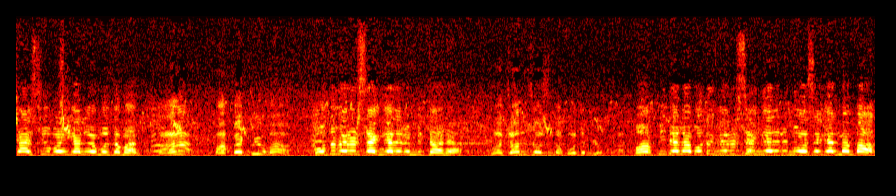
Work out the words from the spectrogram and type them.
çay suyu koy geliyorum o zaman. Bahane. Bak bekliyorum ha. Kodu verirsen gelirim bir tane. Ulan canınız olsun da bodum yok. Ha. Bak bir tane bodun verirsen gelirim yoksa gelmem bak.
